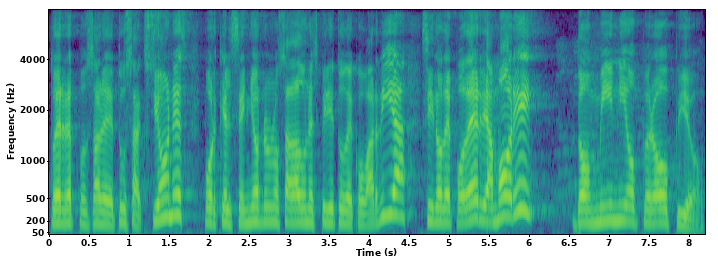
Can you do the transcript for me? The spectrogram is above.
tú eres responsable de tus acciones, porque el Señor no nos ha dado un espíritu de cobardía, sino de poder, de amor y dominio propio.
